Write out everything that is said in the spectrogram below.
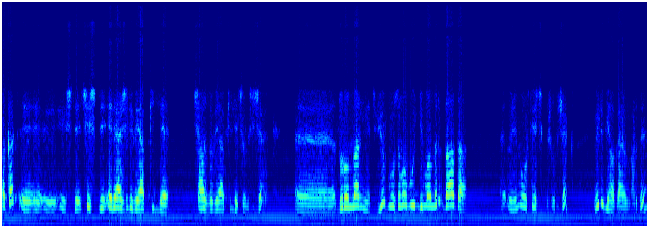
Fakat e, e, işte çeşitli enerjili veya pille, şarjlı veya pille çalışacak e, dronlar üretiliyor. Bu o zaman bu limanların daha da e, önemi ortaya çıkmış olacak. Böyle bir haber vardı.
